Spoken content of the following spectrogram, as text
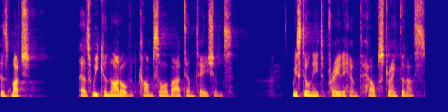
As much as we cannot overcome some of our temptations, we still need to pray to Him to help strengthen us.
